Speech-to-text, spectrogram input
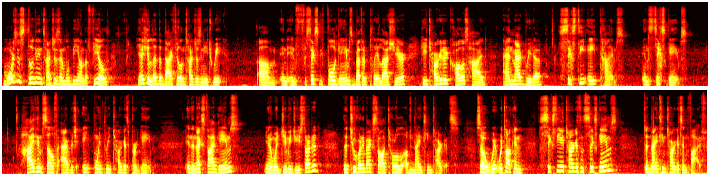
Morris is still getting touches and will be on the field. He actually led the backfield in touches in each week. Um, in, in six full games Beathard played last year, he targeted Carlos Hyde and Matt Breida 68 times in six games. Hyde himself averaged 8.3 targets per game. In the next five games, you know, when Jimmy G started, the two running backs saw a total of 19 targets. So we're, we're talking 68 targets in six games to 19 targets in five.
